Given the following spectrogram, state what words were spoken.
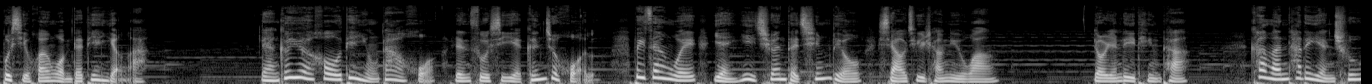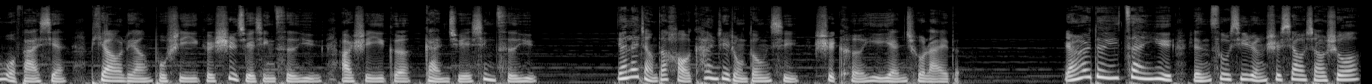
不喜欢我们的电影啊。”两个月后，电影大火，任素汐也跟着火了，被赞为演艺圈的清流、小剧场女王。有人力挺她。看完她的演出，我发现漂亮不是一个视觉性词语，而是一个感觉性词语。原来长得好看这种东西是可以演出来的。然而，对于赞誉，任素汐仍是笑笑说：“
